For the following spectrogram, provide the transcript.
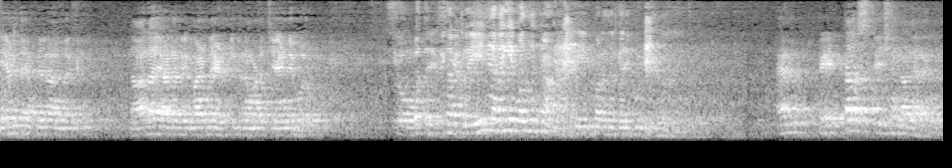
റിയൽ ടൈമിലാണെങ്കിൽ നാലായാളെ റിമാൻഡിൽ എടുത്തിട്ട് നമ്മൾ ചെയ്യേണ്ടി വരും. ട്രെയിൻ ഇറങ്ങി വന്നിട്ടാണ് ഈ പറഞ്ഞ കരിക്കുട്ടി അയാൾ പേട്ട സ്റ്റേഷനിലാണ് ഇറങ്ങി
